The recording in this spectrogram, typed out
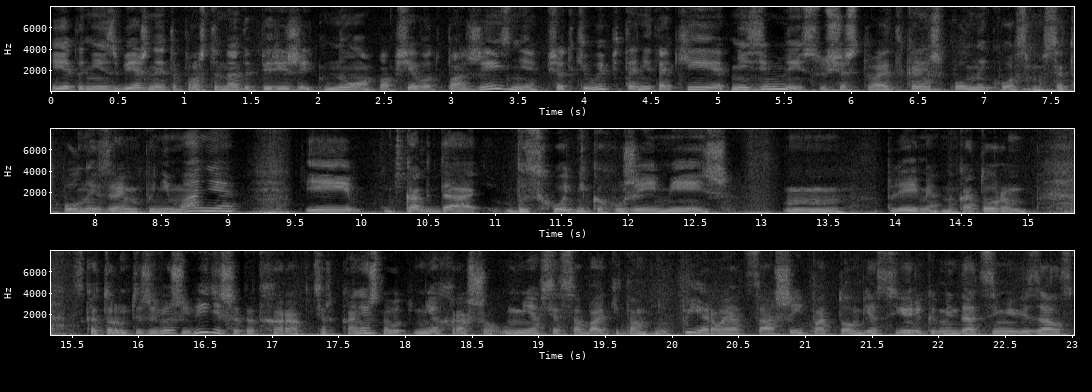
и это неизбежно, это просто надо пережить. Но вообще вот по жизни все-таки выпит они такие неземные существа. Это, конечно, полный космос, это полное взаимопонимание. И когда в исходниках уже имеешь племя, на котором, с которым ты живешь и видишь этот характер, конечно, вот мне хорошо. У меня все собаки там, ну, первая от Саши, и потом я с ее рекомендациями вязалась,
